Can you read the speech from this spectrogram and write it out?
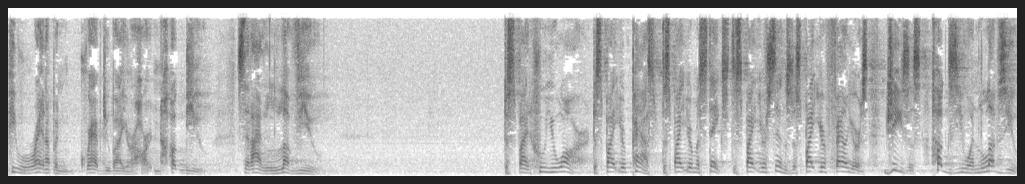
He ran up and grabbed you by your heart and hugged you, said, I love you. Despite who you are, despite your past, despite your mistakes, despite your sins, despite your failures, Jesus hugs you and loves you,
